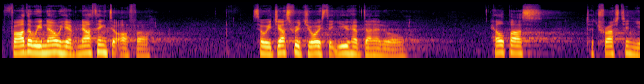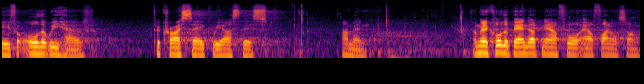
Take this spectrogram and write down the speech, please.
Father, we know we have nothing to offer, so we just rejoice that you have done it all. Help us to trust in you for all that we have. For Christ's sake, we ask this. Amen. I'm going to call the band up now for our final song.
